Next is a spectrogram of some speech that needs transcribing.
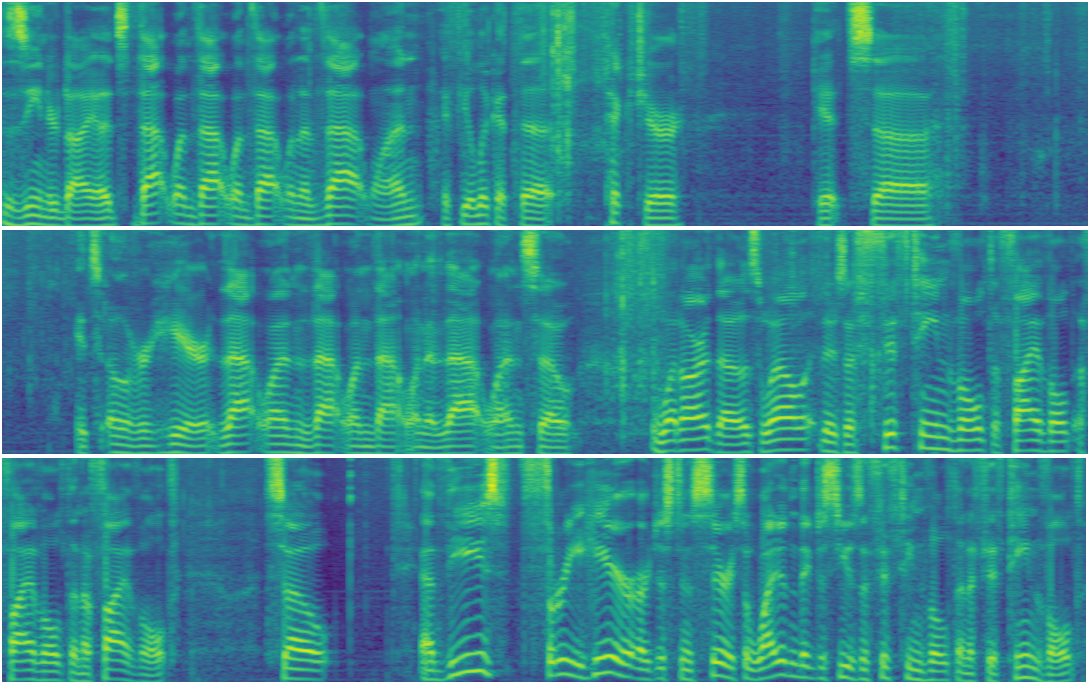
Zener diodes, that one, that one, that one, and that one. If you look at the picture, it's, uh, it's over here. That one, that one, that one, and that one. So what are those? Well, there's a 15 volt, a 5 volt, a 5 volt, and a 5 volt. So, and these three here are just in series. So why didn't they just use a 15 volt and a 15 volt?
